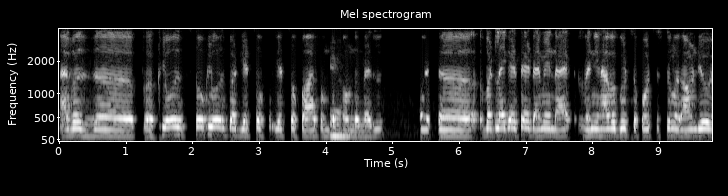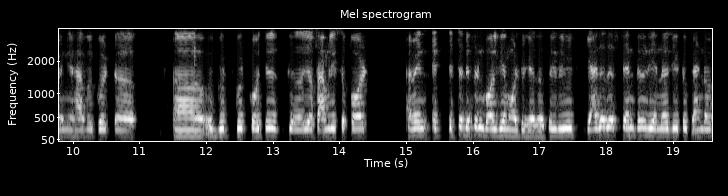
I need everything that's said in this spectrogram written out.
I was uh, close, so close, but yet so yet so far from the Yeah. from the medal. But uh, but like I said, I mean, I, when you have a good support system around you, when you have a good uh, uh, good good coaches, uh, your family support. I mean, it, it's a different ball game altogether. So you gather the strength and the energy to kind of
